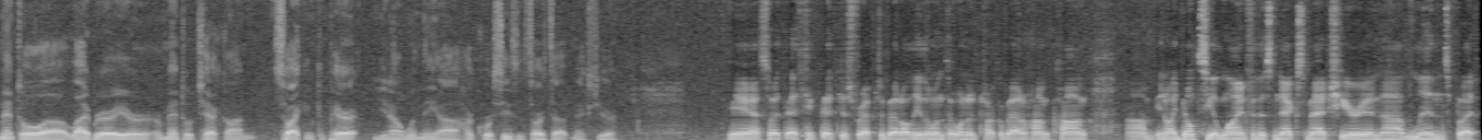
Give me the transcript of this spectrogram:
mental uh, library or, or, mental check on so I can compare it, you know, when the uh, hardcore season starts up next year. Yeah, so I, th- I, think that just wraps about all the other ones I wanted to talk about in Hong Kong. Um, you know, I don't see a line for this next match here in uh, Linz, but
